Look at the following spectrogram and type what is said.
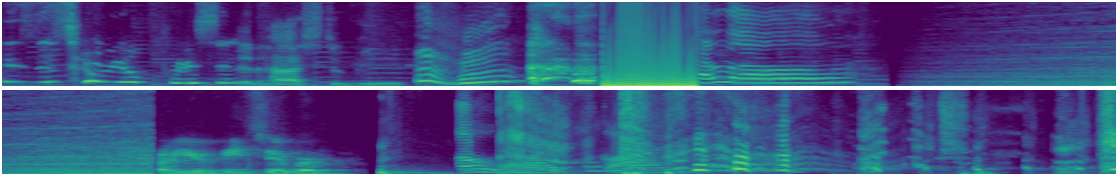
Is this a real person? it has to be. Hello. Are you a VTuber? Oh my god. I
